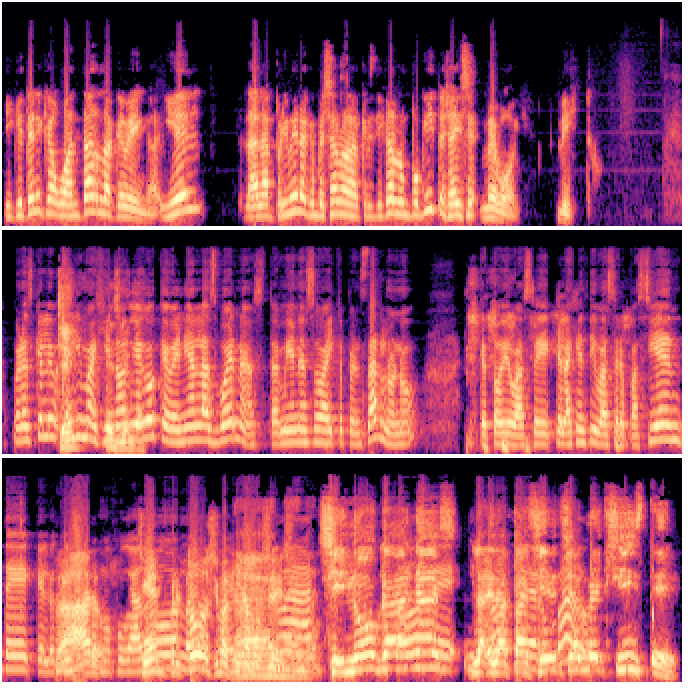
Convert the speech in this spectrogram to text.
y que tiene que aguantar la que venga. Y él, la, la primera que empezaron a criticarlo un poquito, ya dice, me voy. Listo. Pero es que él imaginó, Diego, que venían las buenas. También eso hay que pensarlo, ¿no? Que todo iba a ser, que la gente iba a ser paciente, que lo que hizo como jugador. Siempre, todos imaginamos eso. Si no ganas, la, paciencia no existe.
